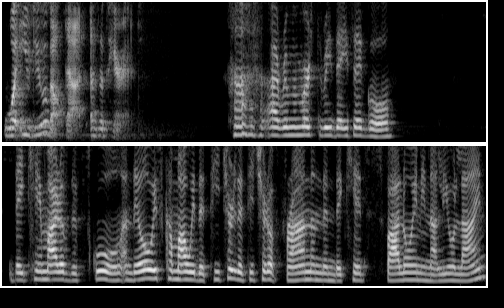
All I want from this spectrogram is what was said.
what you do about that as a parent i remember three days ago they came out of the school and they always come out with the teacher the teacher up front and then the kids following in a little line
